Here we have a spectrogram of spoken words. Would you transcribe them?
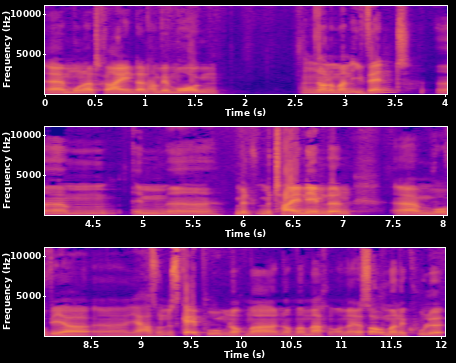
äh, Monat rein. Dann haben wir morgen auch nochmal ein Event ähm, im, äh, mit, mit Teilnehmenden, ähm, wo wir äh, ja so ein Escape Room nochmal noch mal machen online. Das ist auch immer eine coole,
